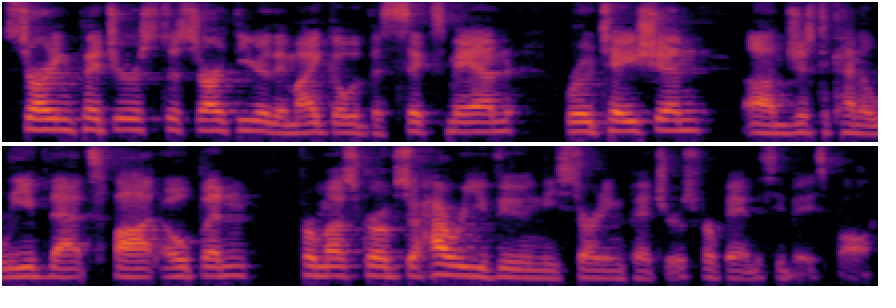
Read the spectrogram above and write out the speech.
starting pitchers to start the year. They might go with the six man rotation um, just to kind of leave that spot open for Musgrove. So, how are you viewing these starting pitchers for fantasy baseball?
